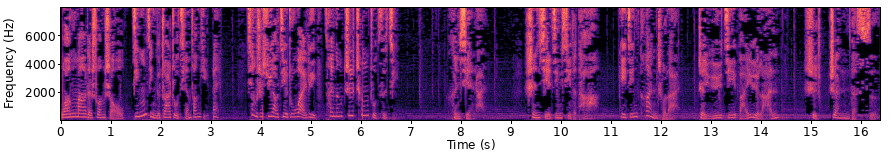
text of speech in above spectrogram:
王妈的双手紧紧的抓住前方椅背，像是需要借助外力才能支撑住自己。很显然，身携精细的他已经看出来，这虞姬白玉兰是真的死了。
